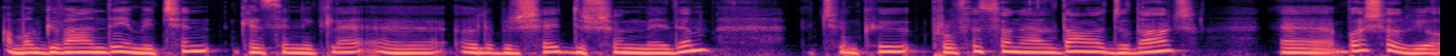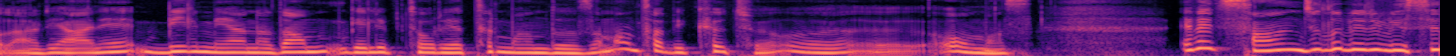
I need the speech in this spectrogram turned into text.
ama güvendiğim için kesinlikle e, öyle bir şey düşünmedim. Çünkü profesyonel dağcılar e, başarıyorlar. Yani bilmeyen adam gelip de oraya tırmandığı zaman tabii kötü e, olmaz. Evet sancılı bir vize,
